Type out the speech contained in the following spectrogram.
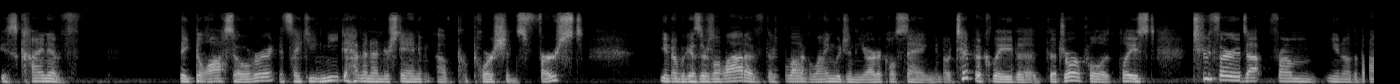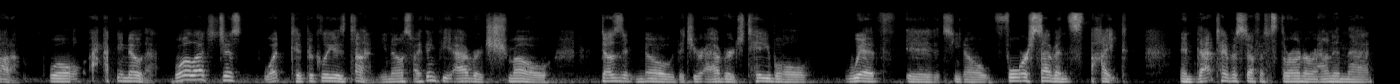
is kind of they gloss over it. It's like you need to have an understanding of proportions first you know because there's a lot of there's a lot of language in the article saying you know typically the the drawer pull is placed two thirds up from you know the bottom. Well how do you know that? Well that's just what typically is done you know? So i think the average schmo doesn't know that your average table width is you know four sevenths height. And that type of stuff is thrown around in that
